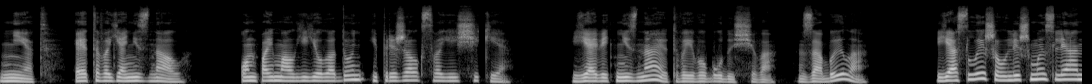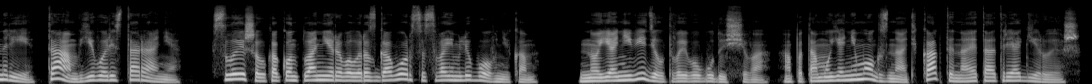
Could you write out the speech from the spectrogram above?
«Нет, этого я не знал». Он поймал ее ладонь и прижал к своей щеке. «Я ведь не знаю твоего будущего. Забыла? Я слышал лишь мысли Анри, там, в его ресторане. Слышал, как он планировал разговор со своим любовником. Но я не видел твоего будущего, а потому я не мог знать, как ты на это отреагируешь.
